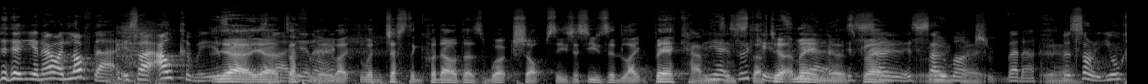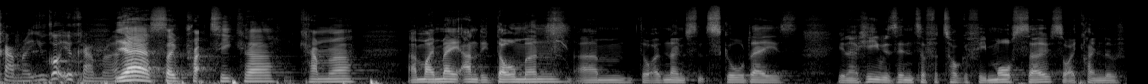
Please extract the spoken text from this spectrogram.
you know, I love that. It's like alchemy. Isn't yeah, it? Yeah, like, you definitely. know, Like when Justin Quinnell does workshops, he's just using like beer cans yeah, and stuff. wicked. Do you know what I mean? Yeah, it's, it's great. so it's so Really much great. better. But sorry, your camera. You got your camera. Yeah, so Praktica camera. And my mate Andy Dolman, um, that I've known since school days, you know, he was into photography more so. So I kind of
